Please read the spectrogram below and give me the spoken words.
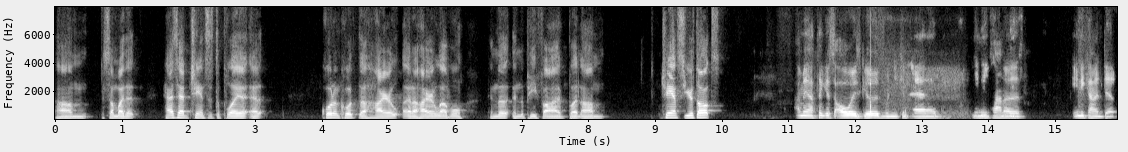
Um, somebody that has had chances to play at quote unquote the higher at a higher level in the in the P5. But um Chance, your thoughts? I mean, I think it's always good when you can add any kind of any kind of depth.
